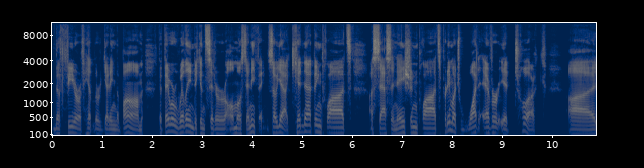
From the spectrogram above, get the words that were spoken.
the fear of Hitler getting the bomb that they were willing to consider almost anything. So, yeah, kidnapping plots, assassination plots, pretty much whatever it took uh,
